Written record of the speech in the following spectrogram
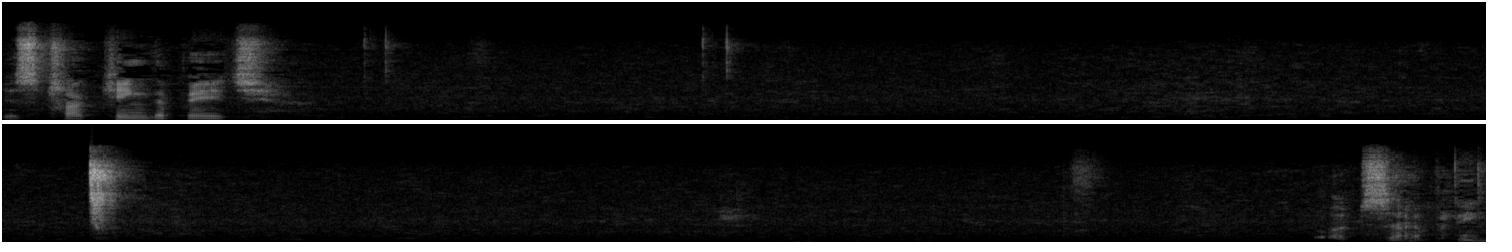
Just tracking the page. What's happening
